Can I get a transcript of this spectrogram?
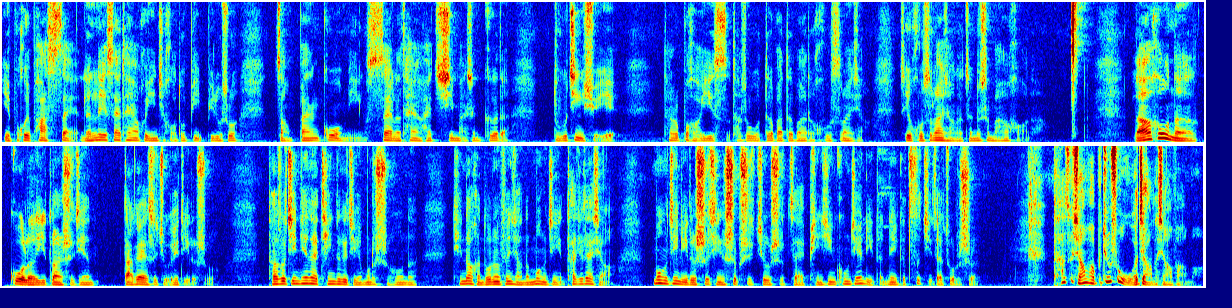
也不会怕晒。人类晒太阳会引起好多病，比如说长斑、过敏，晒了太阳还起满身疙瘩，毒进血液。”他说：“不好意思，他说我嘚吧嘚吧的胡思乱想，这胡思乱想的真的是蛮好的。”然后呢，过了一段时间，大概是九月底的时候，他说：“今天在听这个节目的时候呢，听到很多人分享的梦境，他就在想，梦境里的事情是不是就是在平行空间里的那个自己在做的事？他这想法不就是我讲的想法吗？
